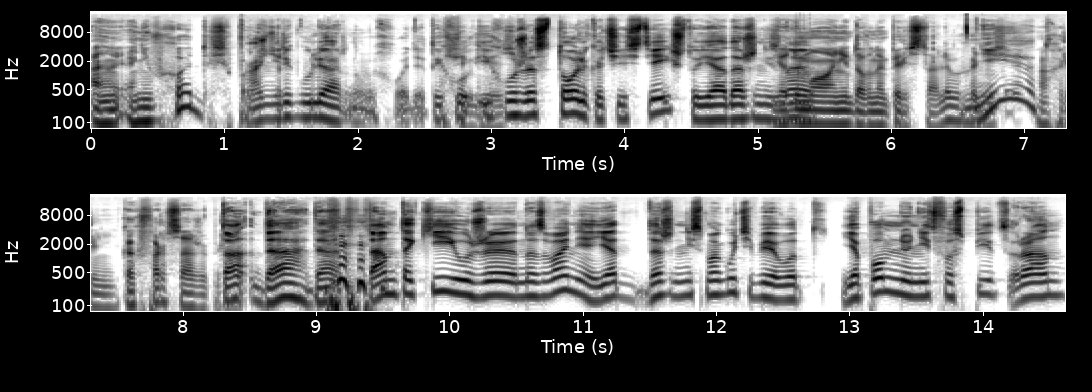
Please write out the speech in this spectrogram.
А Они выходят до сих пор? Они что регулярно выходят. Их, Офигеть. их уже столько частей, что я даже не Я знаю. думал, они давно перестали выходить. Нет. Охренеть. Как форсажи. Та- да, да. Там такие уже названия, я даже не смогу тебе вот... Я помню Need for Speed Run,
